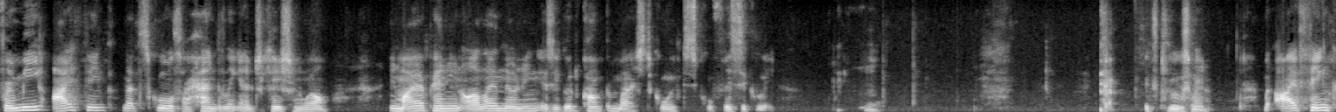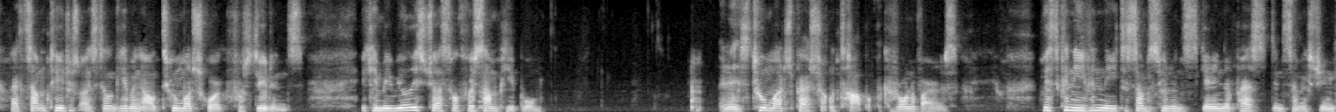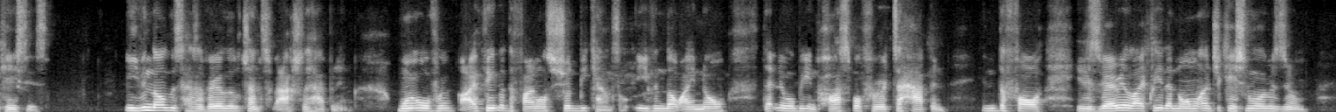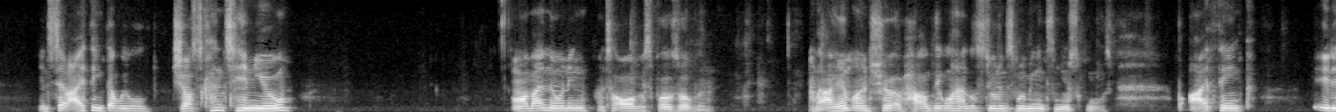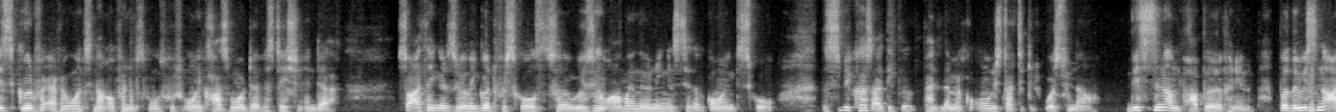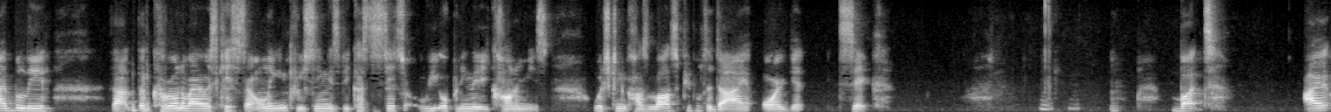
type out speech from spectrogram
For me, I think that schools are handling education well. In my opinion, online learning is a good compromise to going to school physically. Excuse me. But I think that some teachers are still giving out too much work for students. It can be really stressful for some people, and it's too much pressure on top of the coronavirus. This can even lead to some students getting depressed in some extreme cases, even though this has a very little chance of actually happening. Moreover, I think that the finals should be cancelled, even though I know that it will be impossible for it to happen. In the fall, it is very likely that normal education will resume. Instead, I think that we will just continue online learning until all of this blows over. But I am unsure of how they will handle students moving into new schools. But I think it is good for everyone to not open up schools, which only cause more devastation and death. So I think it's really good for schools to resume online learning instead of going to school. This is because I think the pandemic will only start to get worse from now. This is an unpopular opinion, but the reason I believe that the coronavirus cases are only increasing is because the states are reopening their economies, which can cause lots of people to die or get sick. But I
